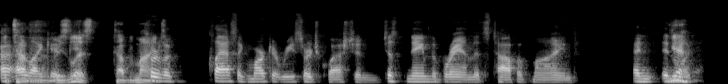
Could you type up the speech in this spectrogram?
top I, like of everybody's it. list, top of mind. Sort of a classic market research question. Just name the brand that's top of mind, and, and yeah. like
